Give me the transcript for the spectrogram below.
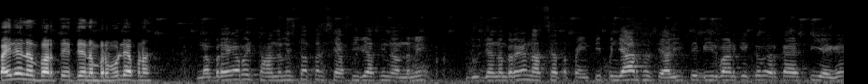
ਪਹਿਲੇ ਨੰਬਰ ਤੇ ਤੇ ਨੰਬਰ ਬੋਲੇ ਆਪਣਾ। ਨੰਬਰ ਹੈਗਾ ਬਾਈ 9877868299 ਦੂਜਾ ਨੰਬਰ ਹੈਗਾ 9735500846 ਤੇ ਵੀਰ ਬਣ ਕੇ ਇੱਕ ਰਿਕਵੈਸਟ ਹੀ ਹੈਗਾ।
